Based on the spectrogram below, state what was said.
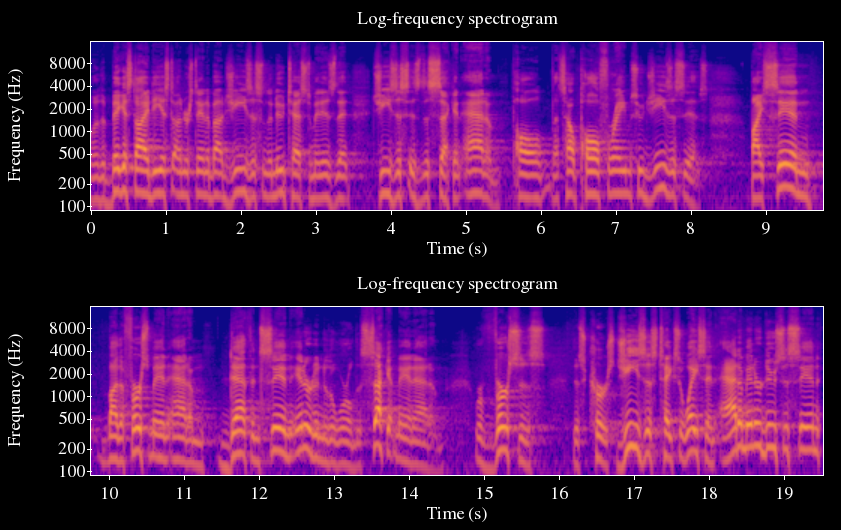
One of the biggest ideas to understand about Jesus in the New Testament is that Jesus is the second Adam. Paul, that's how Paul frames who Jesus is. By sin, by the first man, Adam, death and sin entered into the world. The second man, Adam, reverses this curse. Jesus takes away sin. Adam introduces sin,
